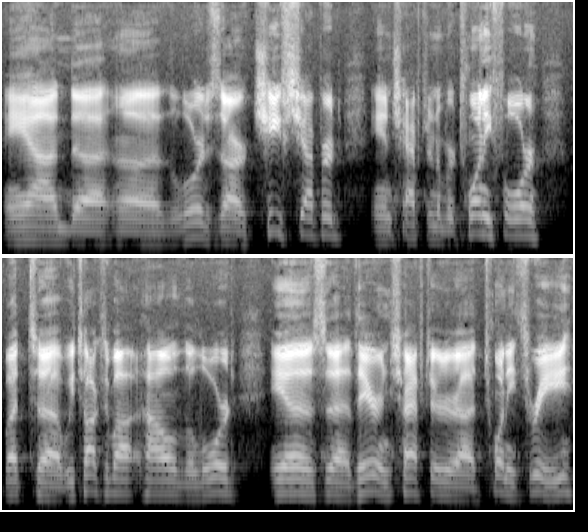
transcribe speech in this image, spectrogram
and uh, uh, the Lord is our chief shepherd in chapter number 24, but uh, we talked about how the Lord is there in chapter 23.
